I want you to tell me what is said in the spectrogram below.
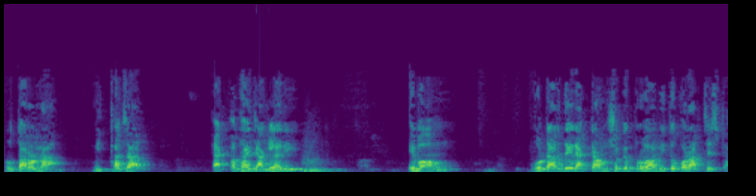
প্রতারণা, মিথ্যাচার, এক কথায় জাগলারি এবং ভোটারদের একটা অংশকে প্রভাবিত করার চেষ্টা।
